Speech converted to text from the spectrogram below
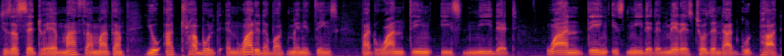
Jesus said to her Martha Martha you are troubled and worried about many things but one thing is needed one thing is needed and Mary has chosen that good part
